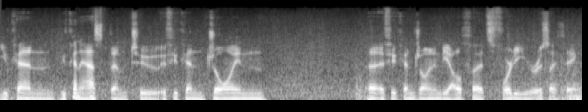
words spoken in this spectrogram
you can you can ask them to if you can join uh, if you can join in the alpha it's 40 euros I think.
